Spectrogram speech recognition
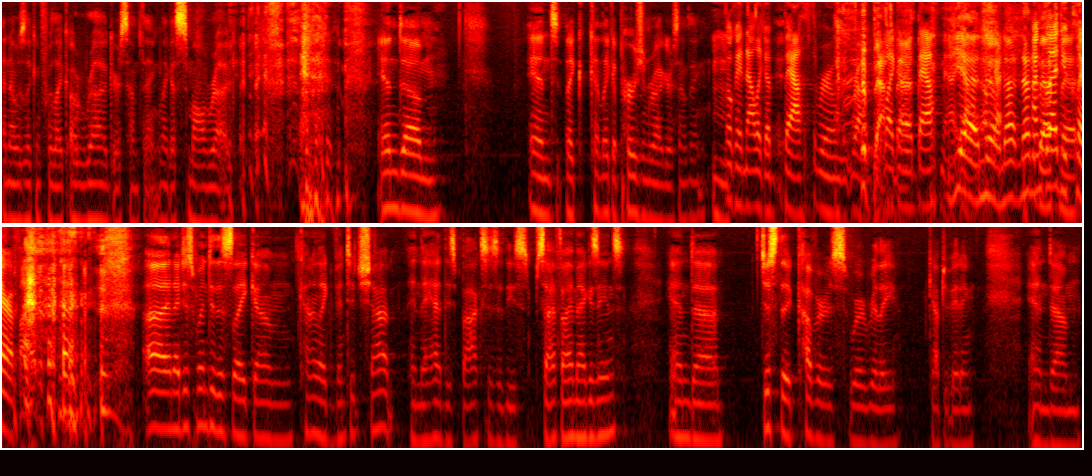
and I was looking for like a rug or something, like a small rug, and, and um, and like kind of like a Persian rug or something. Okay, not like a bathroom rug, Bath like mat. a bath mat. Yeah, no, okay. not- not a I'm bath glad you clarified. Uh, and I just went to this like um, kind of like vintage shop, and they had these boxes of these sci-fi magazines, and uh, just the covers were really captivating, and um,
